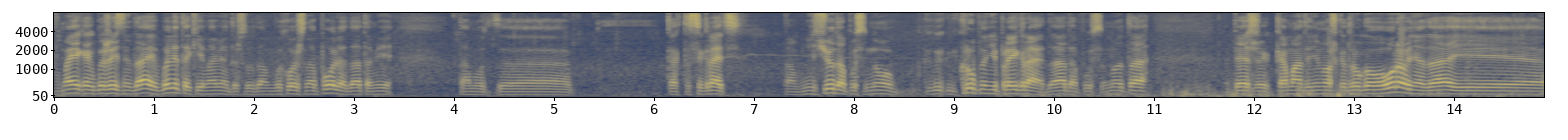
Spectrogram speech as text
э, в моей как бы жизни, да, и были такие моменты, что там выходишь на поле, да, там и там вот э, как-то сыграть там в ничью, допустим, ну, крупно не проиграть, да, допустим. Но это, опять же, команда немножко другого уровня, да, и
